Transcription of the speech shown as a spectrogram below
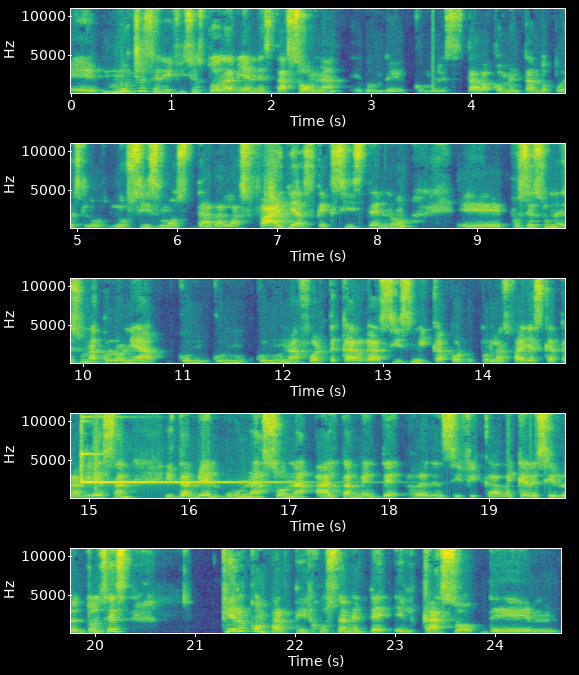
Eh, muchos edificios todavía en esta zona, eh, donde, como les estaba comentando, pues los sismos, dadas las fallas que existen, ¿no? Eh, pues es, es una colonia con, con, una fuerte carga sísmica por, por, las fallas que atraviesan y también una zona altamente redensificada, hay que decirlo. Entonces, quiero compartir justamente el caso de,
